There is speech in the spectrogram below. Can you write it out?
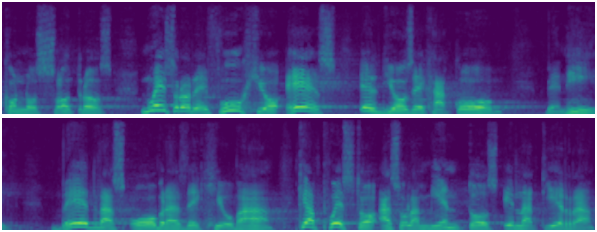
con nosotros. Nuestro refugio es el Dios de Jacob. Venid Ved las obras de Jehová, que ha puesto asolamientos en la tierra,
